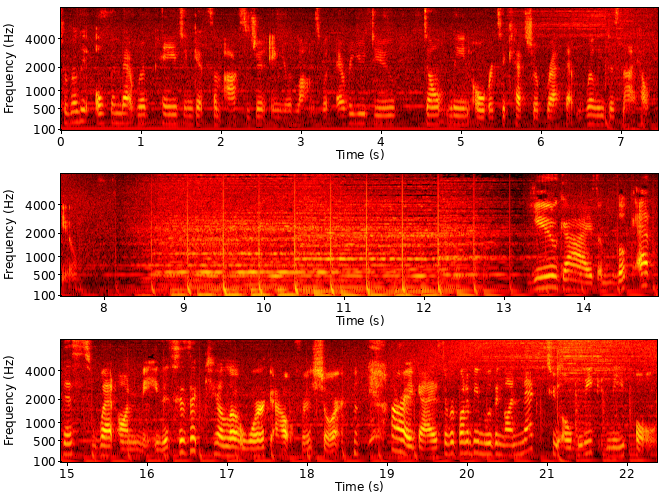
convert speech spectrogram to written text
to really open that rib cage and get some oxygen in your lungs. Whatever you do, don't lean over to catch your breath. That really does not help you. You guys, look at this sweat on me. This is a killer workout for sure. All right, guys, so we're going to be moving on next to oblique knee pulls.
